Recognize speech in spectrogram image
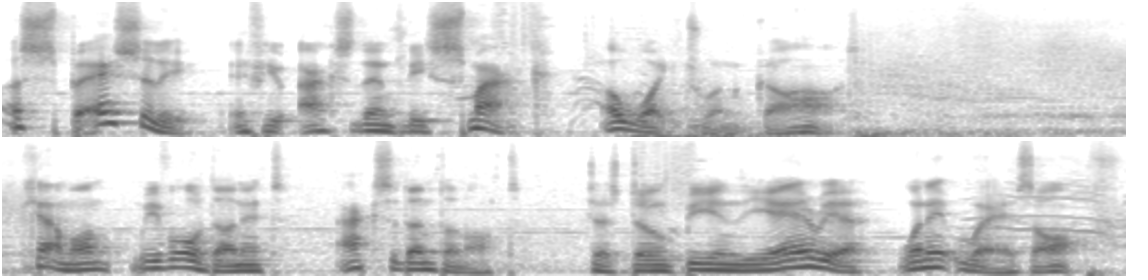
especially if you accidentally smack a Whiterun guard. Come on, we've all done it, accident or not. Just don't be in the area when it wears off.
